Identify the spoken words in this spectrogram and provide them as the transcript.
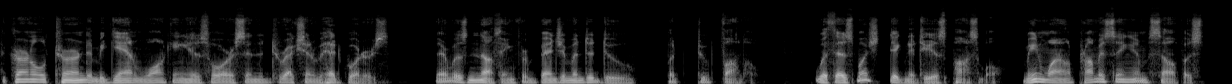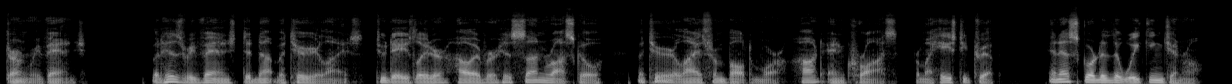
The colonel turned and began walking his horse in the direction of headquarters. There was nothing for Benjamin to do but to follow, with as much dignity as possible, meanwhile promising himself a stern revenge. But his revenge did not materialize. Two days later, however, his son Roscoe materialized from Baltimore, hot and cross from a hasty trip, and escorted the weakening general,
